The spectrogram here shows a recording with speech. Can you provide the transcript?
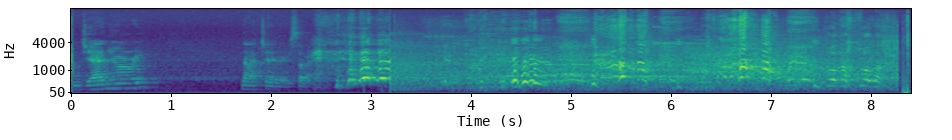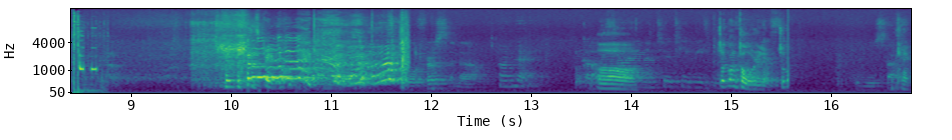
January, not January, sorry. hold on hold on. 조금 더 올려. 조금. Some. Okay.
